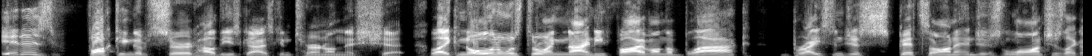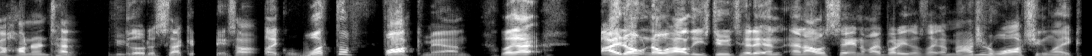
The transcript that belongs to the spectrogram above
it is fucking absurd how these guys can turn on this shit. Like Nolan was throwing 95 on the black. Bryson just spits on it and just launches like 110 velo to second base. I'm like, what the fuck, man? Like I I don't know how these dudes hit it. And and I was saying to my buddies, I was like, imagine watching like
